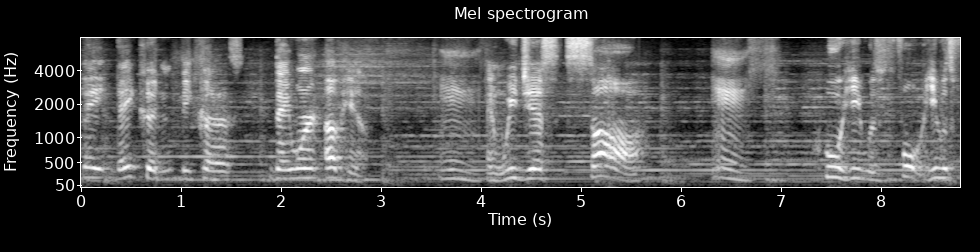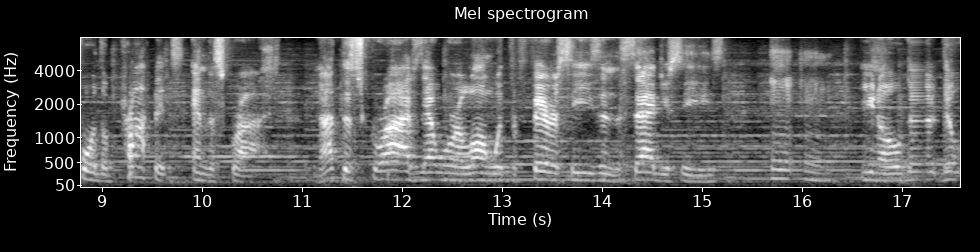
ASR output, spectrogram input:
they they couldn't because they weren't of him. Mm, And we just saw mm, who he was for. He was for the prophets and the scribes, not the scribes that were along with the Pharisees and the Sadducees. mm, mm. You know, the, the,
